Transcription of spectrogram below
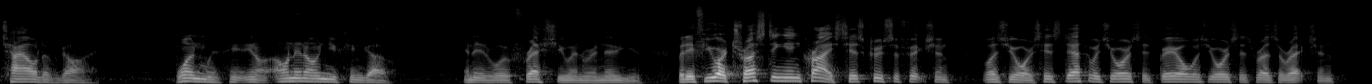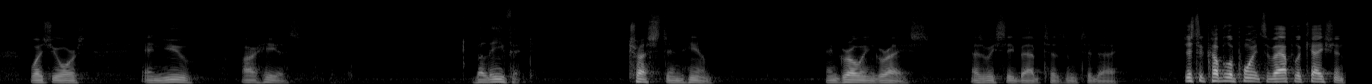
child of God, one with Him. You know, on and on you can go, and it will refresh you and renew you. But if you are trusting in Christ, His crucifixion was yours, His death was yours, His burial was yours, His resurrection was yours, and you are His. Believe it. Trust in Him and grow in grace as we see baptism today. Just a couple of points of application.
